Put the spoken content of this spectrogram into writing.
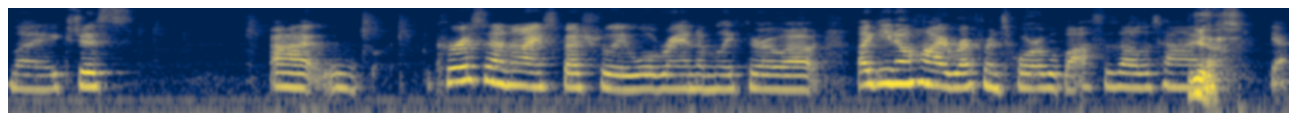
Like just, uh, Carissa and I especially will randomly throw out like you know how I reference horrible bosses all the time. yes. Yeah.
